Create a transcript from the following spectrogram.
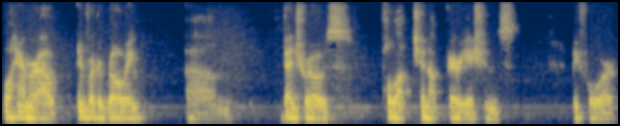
we'll hammer out inverted rowing, um, bench rows, pull up, chin up variations before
